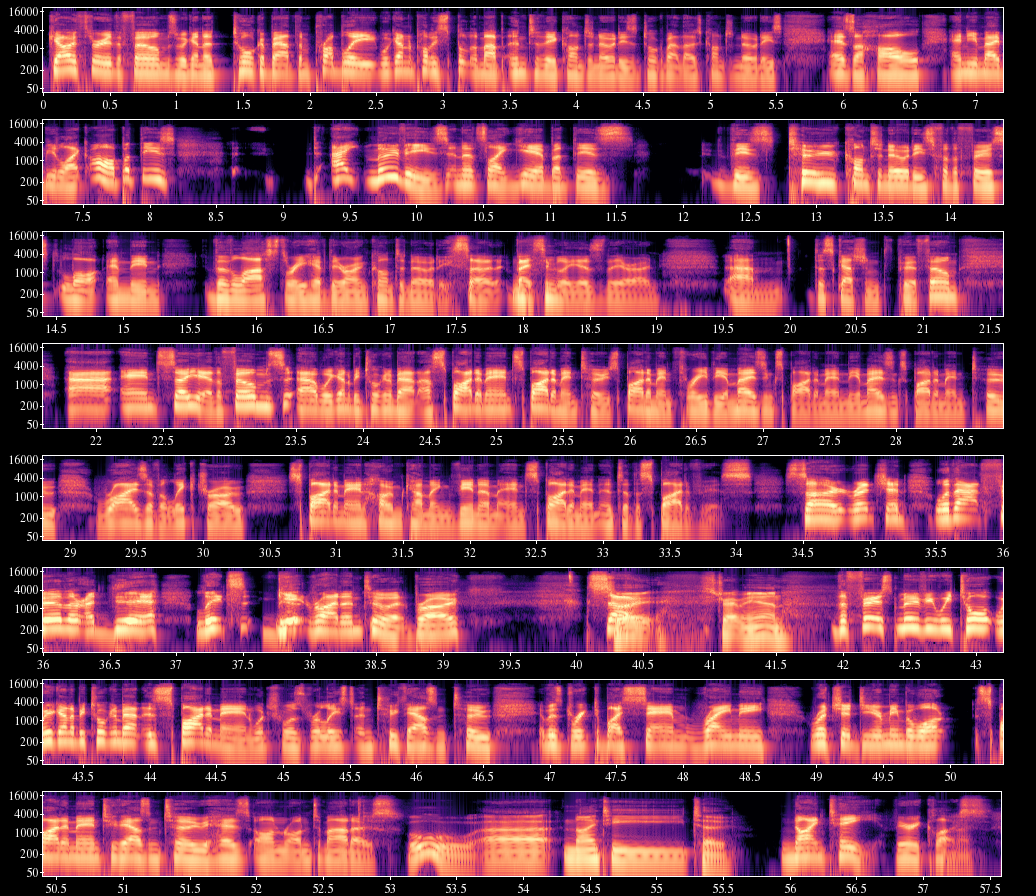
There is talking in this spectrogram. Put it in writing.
go through the films. We're going to talk about them. Probably we're going to probably split them up into their continuities and talk about those continuities as a whole. And you may be like, oh, but there's eight movies, and it's like, yeah, but there's there's two continuities for the first lot, and then the last three have their own continuity. So it basically is their own um, discussion per film. Uh, and so, yeah, the films uh, we're going to be talking about are Spider Man, Spider Man 2, Spider Man 3, The Amazing Spider Man, The Amazing Spider Man 2, Rise of Electro, Spider Man Homecoming, Venom, and Spider Man Into the Spider Verse. So, Richard, without further ado, let's get right into it, bro. So, Sweet. strap me in. The first movie we talk we're going to be talking about is Spider-Man, which was released in 2002. It was directed by Sam Raimi. Richard, do you remember what Spider-Man 2002 has on Rotten Tomatoes? Ooh, uh, ninety-two. 90, very close.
